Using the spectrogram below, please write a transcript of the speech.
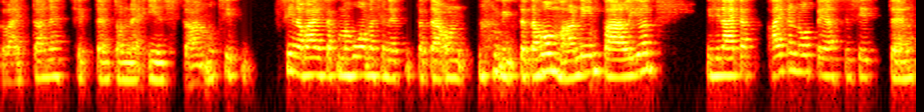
laittaa ne sitten tuonne Instaan. Mutta siinä vaiheessa, kun mä huomasin, että tätä, on, niin tätä hommaa on niin paljon, niin siinä aika, aika nopeasti sitten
